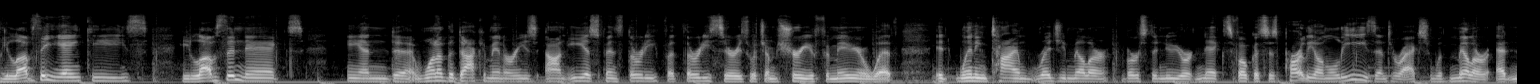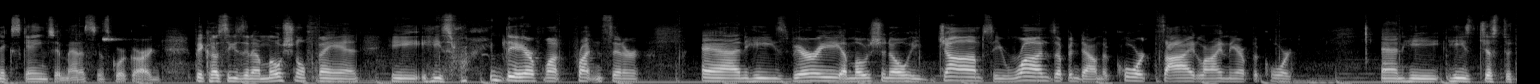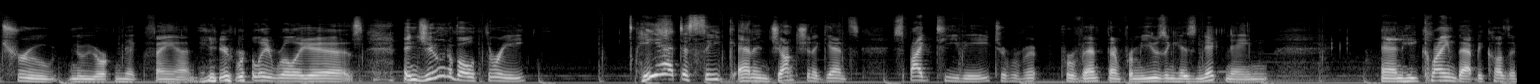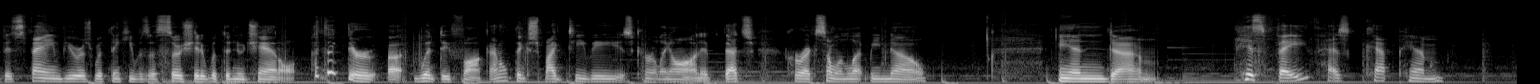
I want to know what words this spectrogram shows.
He loves the Yankees. He loves the Knicks and uh, one of the documentaries on ESPN's 30 for 30 series, which I'm sure you're familiar with, it winning time Reggie Miller versus the New York Knicks focuses partly on Lee's interaction with Miller at Knicks games at Madison Square Garden because he's an emotional fan. He he's right there front front and center. And he's very emotional. He jumps, he runs up and down the court, sideline there of the court and he he's just a true New York Knicks fan. He really, really is. In June of 03, he had to seek an injunction against Spike TV to pre- prevent them from using his nickname. And he claimed that because of his fame, viewers would think he was associated with the new channel. I think they're uh, went defunct. I don't think Spike TV is currently on. If that's correct, someone let me know. And um, his faith has kept him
